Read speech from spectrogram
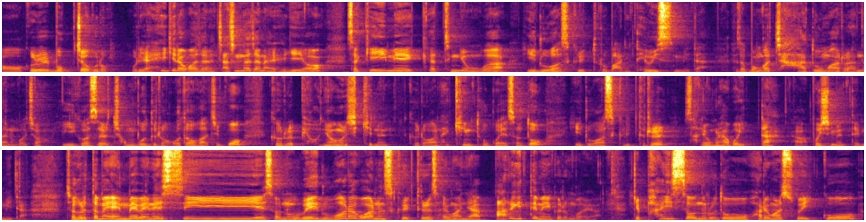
어,을 목적으로 우리가 핵이라고 하잖아요. 짜증나잖아요. 핵이요. 그래서 게임 핵 같은 경우가 이 Lua 스크립트로 많이 되어 있습니다. 그래서 뭔가 자동화를 한다는 거죠. 이것을 정보들을 얻어 가지고 그거를 변형을 시키는 그러한 해킹 도구에서도 이 Lua 스크립트를 사용을 하고 있다 보시면 됩니다. 자 그렇다면 Nmap NSE에서는 왜 Lua라고 하는 스크립트를 사용하냐? 빠르기 때문에 그런 거예요. 이게 Python으로도 활용할 수 있고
